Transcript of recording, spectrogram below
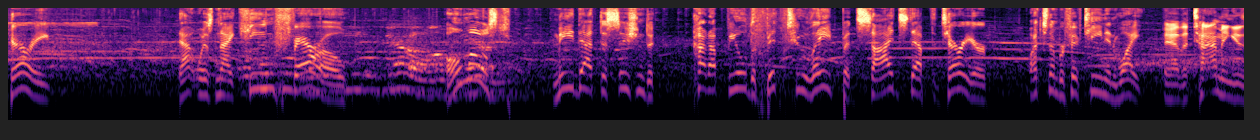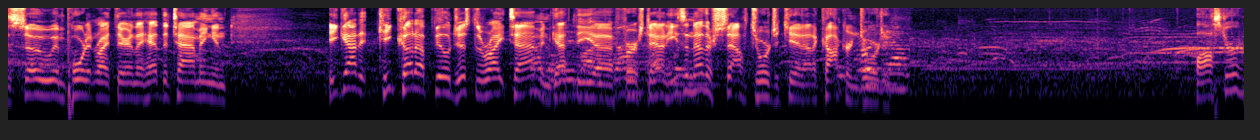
carry. That was Nikeen Farrow. Almost made that decision to cut upfield a bit too late, but sidestepped the Terrier. Watch number 15 in white. Yeah, the timing is so important right there, and they had the timing, and he got it. He cut upfield just the right time and got the uh, first down. He's another South Georgia kid out of Cochran, Georgia. Foster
